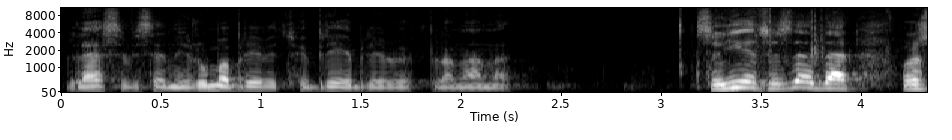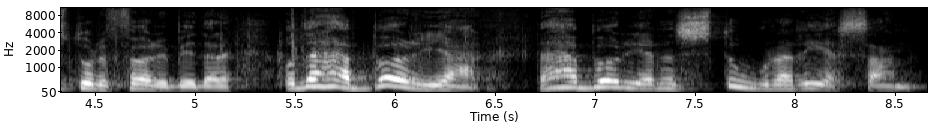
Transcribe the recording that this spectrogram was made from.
Läser vi sen i Romarbrevet och Hebreerbrevet bland annat. Så Jesus är där, vår store förebedjare. Och det här börjar, det här börjar den stora resan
